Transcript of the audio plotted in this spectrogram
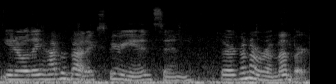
you know, they have a bad experience and they're gonna remember.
